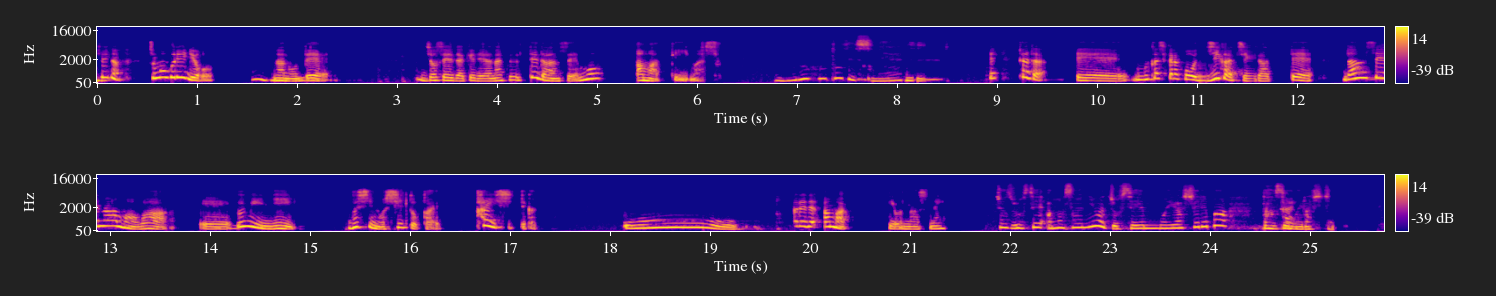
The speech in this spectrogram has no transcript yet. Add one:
というのは素潜り漁なので、女性だけではなくて男性も海女って言います。なるほどですね。でただ、えー、昔からこう字が違って男性の海女は、えー、海に武士の死とか海士って書く。おお。あれで海って呼びますね。じゃあ女性海女さんには女性もいらっしゃれば男性もいらっしゃる、は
